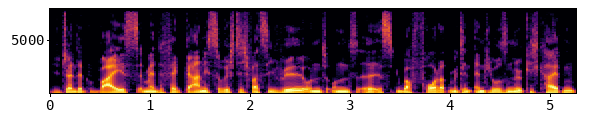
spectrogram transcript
die Z weiß im Endeffekt gar nicht so richtig, was sie will und, und äh, ist überfordert mit den endlosen Möglichkeiten.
